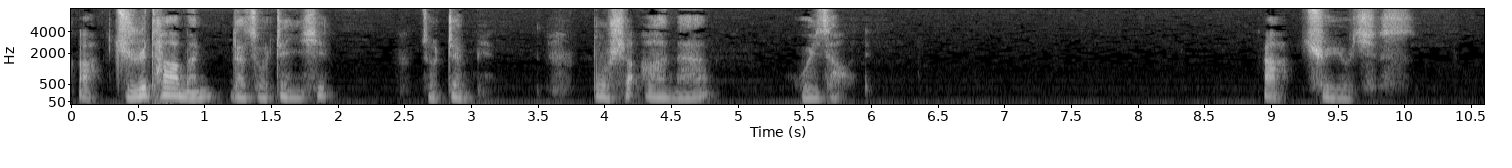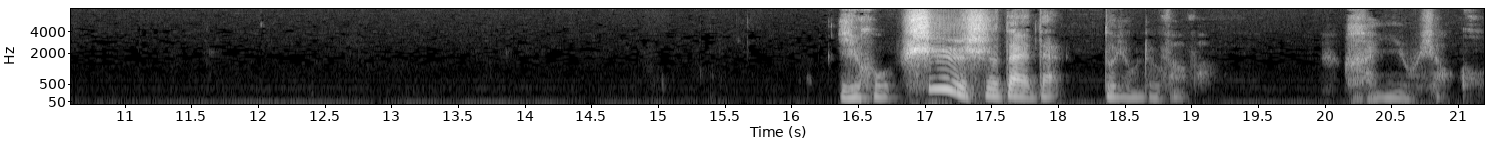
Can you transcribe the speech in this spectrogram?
啊，举他们来做正信，做证明，不是阿难伪造的。啊，确有其事。以后世世代代都用这个方法，很有效果。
